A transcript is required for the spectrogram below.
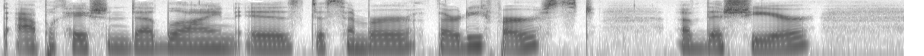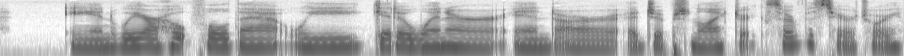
the application deadline is December 31st of this year. And we are hopeful that we get a winner in our Egyptian Electric service territory.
